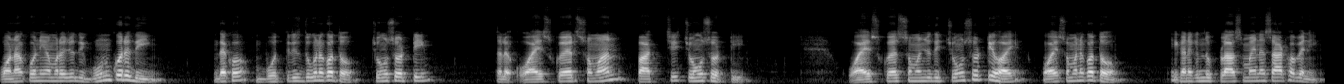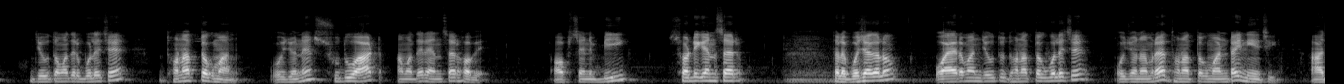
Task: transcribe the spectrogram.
কোনাকোনি আমরা যদি গুণ করে দিই, দেখো বত্রিশ দুগুণে কত? চৌষট্টি। তাহলে ওয়াই স্কোয়ার সমান পাচ্ছি চৌষট্টি। ওয়াই স্কোয়ার সমান যদি চৌষট্টি হয় ওয়াই সমানে কত? এখানে কিন্তু প্লাস মাইনাস আট হবে নি, যেহেতু আমাদের বলেছে ধনাত্মক মান। ওই জন্যে শুধু আট আমাদের অ্যান্সার হবে। অপশান বি সঠিক অ্যান্সার তাহলে বোঝা গেল ওয়াইয়ের মান যেহেতু ধনাত্মক বলেছে ওই জন্য আমরা ধনাত্মক মানটাই নিয়েছি। আর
